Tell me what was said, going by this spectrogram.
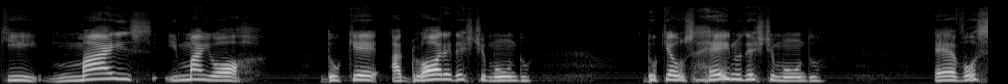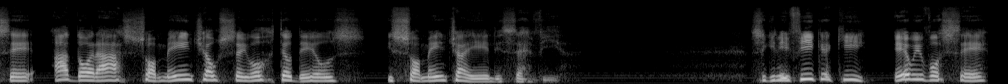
que mais e maior do que a glória deste mundo, do que os reinos deste mundo, é você adorar somente ao Senhor teu Deus e somente a Ele servir. Significa que eu e você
